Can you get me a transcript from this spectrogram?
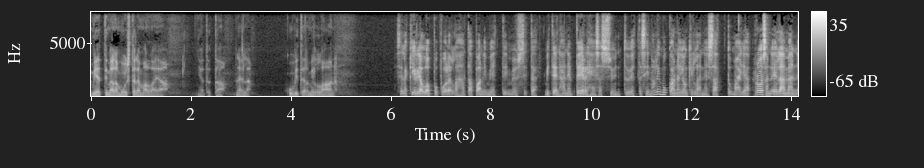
miettimällä, muistelemalla ja, ja tota, näillä kuvitelmillaan. Siellä kirjan loppupuolellahan Tapani miettii myös sitä, miten hänen perheensä syntyi, että siinä oli mukana jonkinlainen sattuma. Ja Roosan elämän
